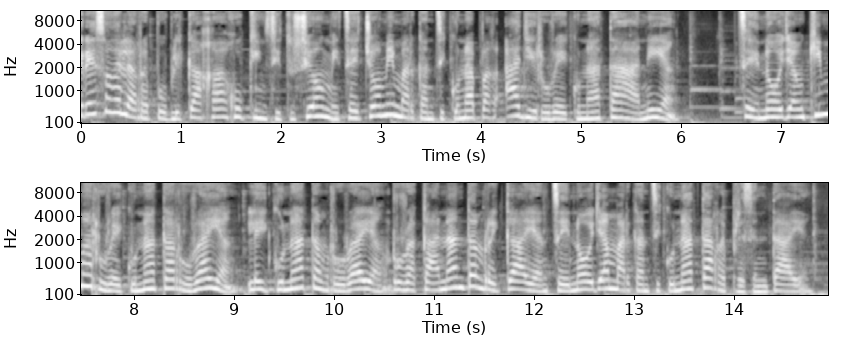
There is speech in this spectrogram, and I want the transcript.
Congreso de la República huk institución mitsechomi markanchikunapaq alli ruraykunata aniyan. Tsenoyam kima ruraykunata rurayan, leykunatam rurayan, rurakanantam rikayan, tsenoyam markanchikunata representayan.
